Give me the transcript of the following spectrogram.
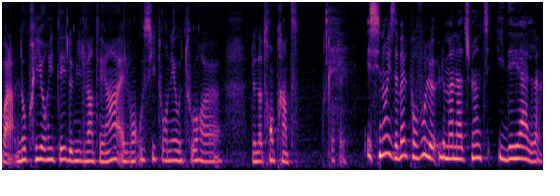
voilà, nos priorités 2021, elles vont aussi tourner autour euh, de notre empreinte. Et sinon, Isabelle, pour vous, le, management idéal,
